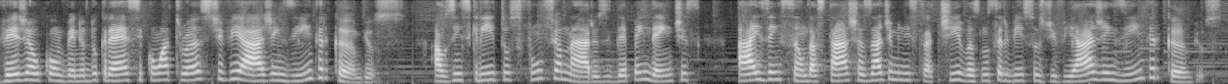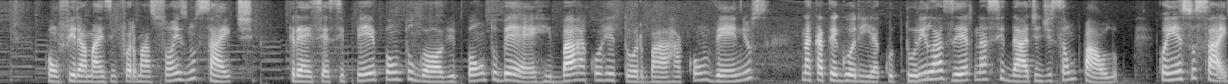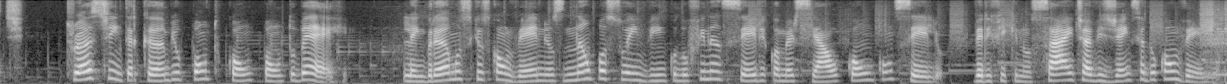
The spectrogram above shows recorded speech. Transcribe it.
Veja o convênio do Cresce com a Trust Viagens e Intercâmbios. Aos inscritos, funcionários e dependentes, há isenção das taxas administrativas nos serviços de viagens e intercâmbios. Confira mais informações no site crescsp.gov.br barra corretor barra convênios na categoria Cultura e Lazer na cidade de São Paulo. Conheça o site trustintercâmbio.com.br. Lembramos que os convênios não possuem vínculo financeiro e comercial com o Conselho. Verifique no site a vigência do convênio.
